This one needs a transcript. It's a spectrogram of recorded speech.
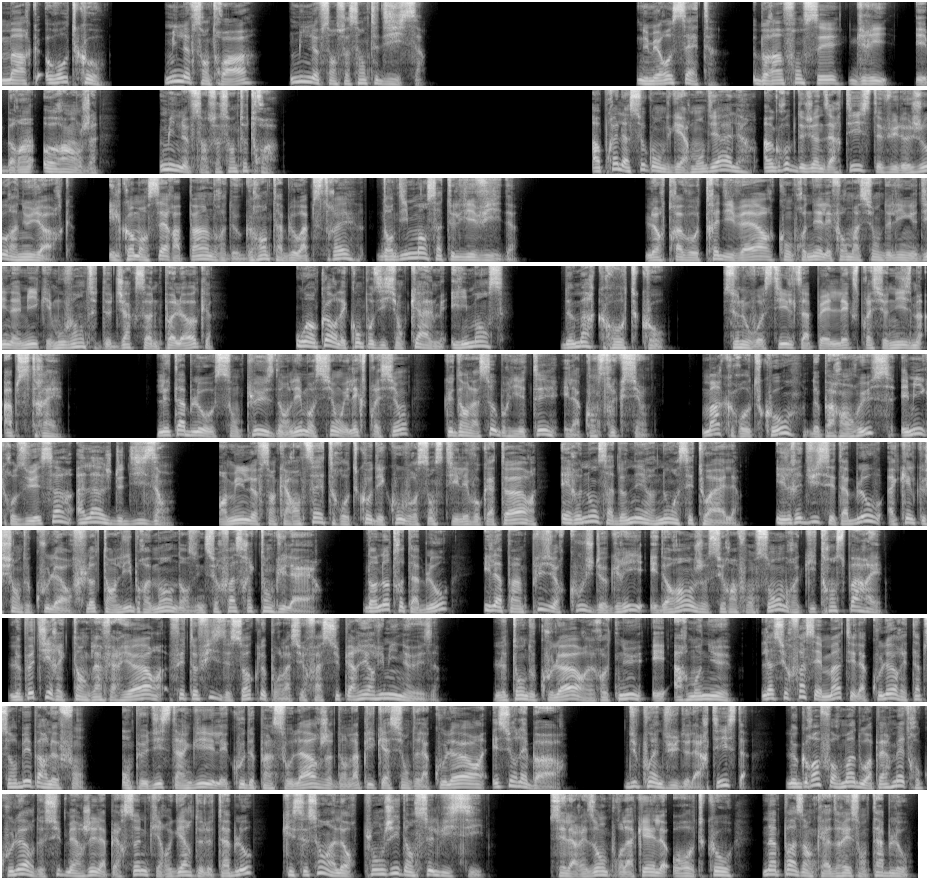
Marc Rothko. 1903-1970. Numéro 7. Brun foncé, gris et brun orange. 1963. Après la Seconde Guerre mondiale, un groupe de jeunes artistes vit le jour à New York. Ils commencèrent à peindre de grands tableaux abstraits dans d'immenses ateliers vides. Leurs travaux très divers comprenaient les formations de lignes dynamiques et mouvantes de Jackson Pollock ou encore les compositions calmes et immenses de Mark Rothko. Ce nouveau style s'appelle l'expressionnisme abstrait. Les tableaux sont plus dans l'émotion et l'expression que dans la sobriété et la construction. Mark Rothko, de parents russes, émigre aux USA à l'âge de 10 ans. En 1947, Rothko découvre son style évocateur et renonce à donner un nom à ses toiles. Il réduit ses tableaux à quelques champs de couleurs flottant librement dans une surface rectangulaire. Dans notre tableau, il a peint plusieurs couches de gris et d'orange sur un fond sombre qui transparaît. Le petit rectangle inférieur fait office de socle pour la surface supérieure lumineuse. Le ton de couleur est retenu et harmonieux. La surface est mate et la couleur est absorbée par le fond. On peut distinguer les coups de pinceau larges dans l'application de la couleur et sur les bords. Du point de vue de l'artiste, le grand format doit permettre aux couleurs de submerger la personne qui regarde le tableau, qui se sent alors plongée dans celui-ci. C'est la raison pour laquelle Rothko n'a pas encadré son tableau.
